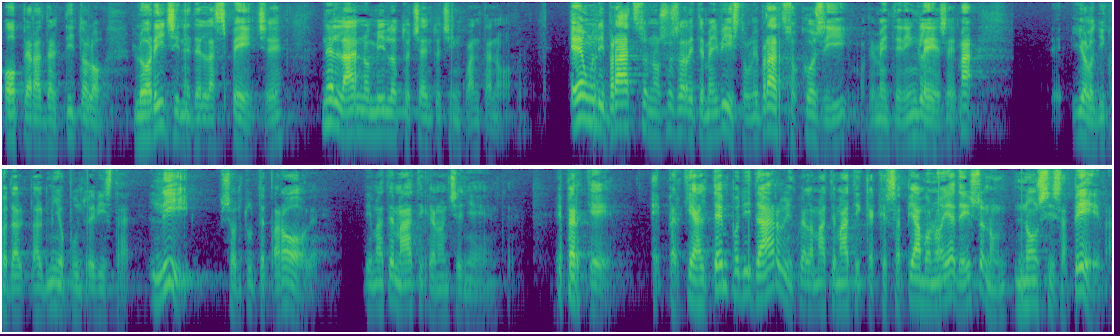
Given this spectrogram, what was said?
opera dal titolo L'origine della specie, nell'anno 1859. È un librazzo, non so se l'avete mai visto, un librazzo così, ovviamente in inglese, ma io lo dico dal, dal mio punto di vista, lì sono tutte parole, di matematica non c'è niente. E perché? E perché al tempo di Darwin quella matematica che sappiamo noi adesso non, non si sapeva.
